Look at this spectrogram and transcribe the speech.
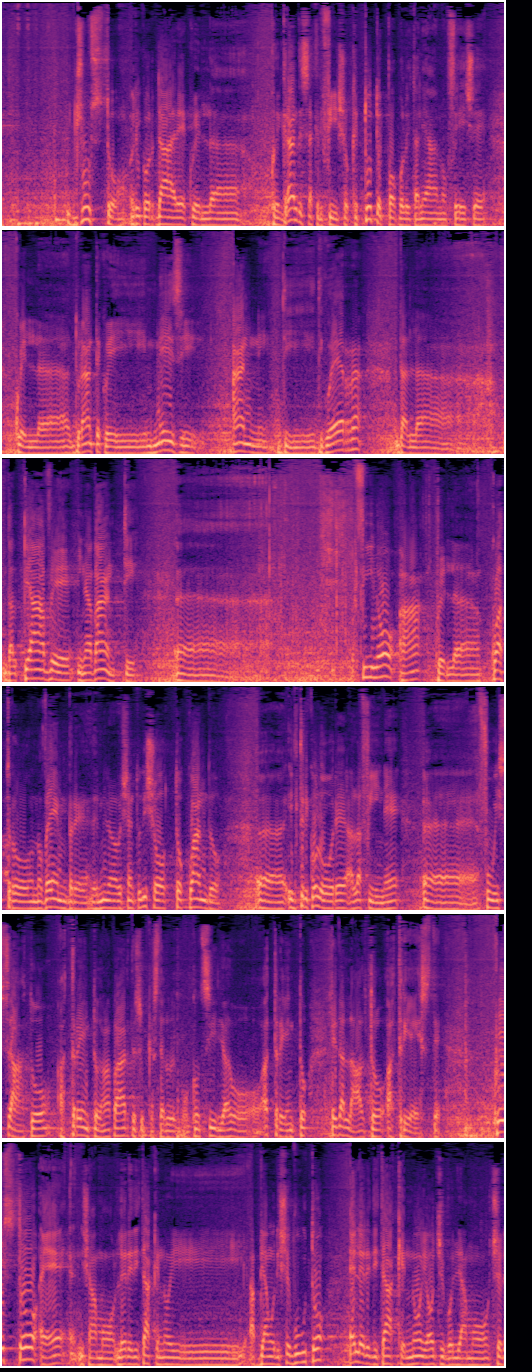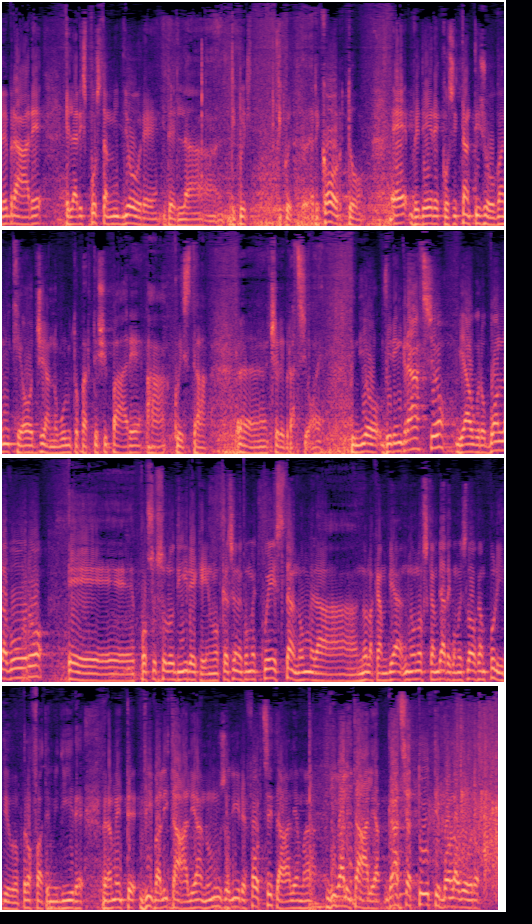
giusto ricordare quel, quel, grande sacrificio che tutto il popolo italiano fece quel, durante quei mesi, anni di, di guerra, dal, dal, Piave in avanti. Eh, fino a quel 4 novembre del 1918 quando eh, il tricolore alla fine eh, fu issato a Trento da una parte sul castello del Buon Consiglio a Trento e dall'altro a Trieste questo è diciamo, l'eredità che noi abbiamo ricevuto, è l'eredità che noi oggi vogliamo celebrare e la risposta migliore della, di, quel, di, quel, ricordo è vedere così tanti giovani che oggi hanno voluto partecipare a questa eh, celebrazione. Quindi io vi ringrazio, vi auguro buon lavoro e posso solo dire che in un'occasione come questa non, la, non, la cambia, non lo scambiate come slogan politico, però fatemi dire veramente viva l'Italia, non uso dire Forza Italia, ma viva l'Italia. Grazie a tutti e buon lavoro.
